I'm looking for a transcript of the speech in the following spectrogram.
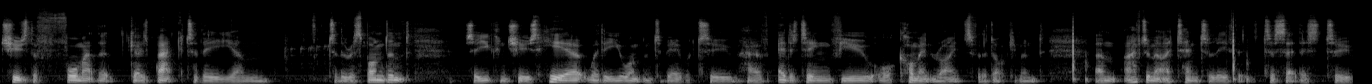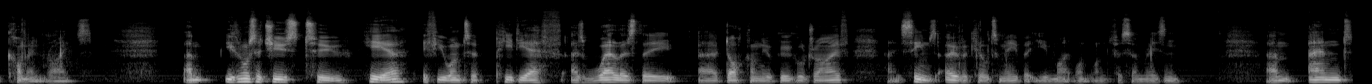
choose the format that goes back to the um, to the respondent. So you can choose here whether you want them to be able to have editing, view or comment rights for the document. Um, I have to admit I tend to leave it, to set this to comment rights. Um, you can also choose to here if you want a PDF as well as the uh, doc on your Google Drive. Uh, it seems overkill to me, but you might want one for some reason. Um, and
